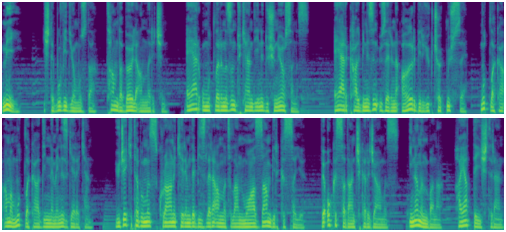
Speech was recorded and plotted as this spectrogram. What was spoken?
Mi? İşte bu videomuzda tam da böyle anlar için. Eğer umutlarınızın tükendiğini düşünüyorsanız, eğer kalbinizin üzerine ağır bir yük çökmüşse, mutlaka ama mutlaka dinlemeniz gereken, Yüce kitabımız Kur'an-ı Kerim'de bizlere anlatılan muazzam bir kıssayı ve o kıssadan çıkaracağımız, inanın bana, hayat değiştiren,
